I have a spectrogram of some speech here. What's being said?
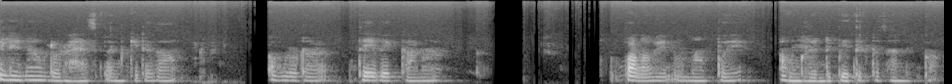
இல்லைன்னா அவளோட ஹஸ்பண்ட் கிட்ட தான் அவளோட தேவைக்கான பணம் வேணும்னா போய் அவங்க ரெண்டு பேர்த்துக்கிட்ட தான் நிற்பாள்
